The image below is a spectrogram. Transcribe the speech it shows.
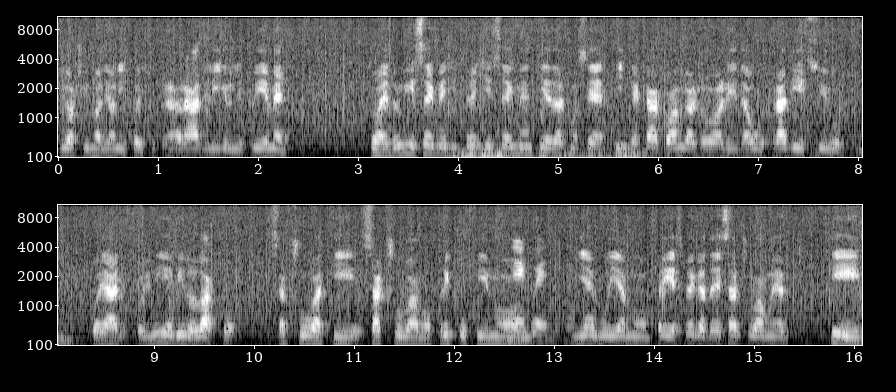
su još imali oni koji su radili igrali prije mene. To je drugi segment i treći segment je da smo se i tekako angažovali da ovu tradiciju koja, koju nije bilo lako sačuvati, sačuvamo, prikupimo, njegujemo. njegujemo, prije svega da je sačuvamo jer ti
